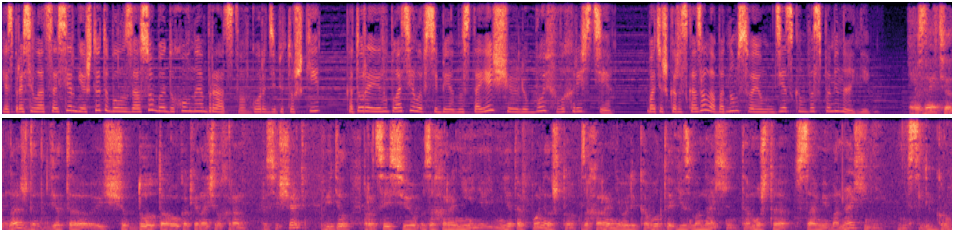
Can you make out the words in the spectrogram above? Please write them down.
Я спросила отца Сергия, что это было за особое духовное братство в городе Петушки, которое воплотило в себе настоящую любовь во Христе. Батюшка рассказал об одном своем детском воспоминании – вы знаете, однажды, где-то еще до того, как я начал храм посещать, видел процессию захоронения. И мне так понял, что захоранивали кого-то из монахинь, потому что сами монахини несли гроб.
